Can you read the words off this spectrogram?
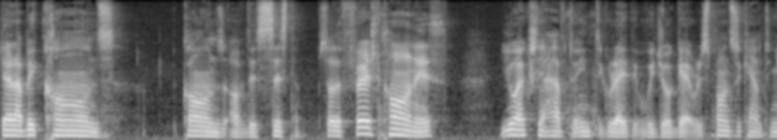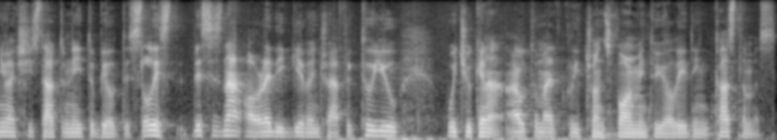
there are big cons cons of this system. So the first con is you actually have to integrate it with your get response account and you actually start to need to build this list. This is not already given traffic to you, which you can automatically transform into your leading customers.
